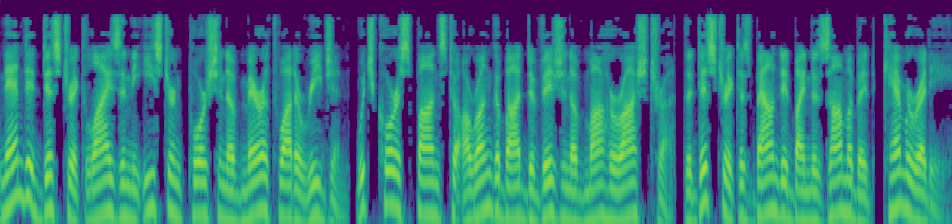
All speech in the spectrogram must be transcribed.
Nanded district lies in the eastern portion of Marathwada region, which corresponds to Aurangabad division of Maharashtra. The district is bounded by Nizamabad, Kamareddy,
